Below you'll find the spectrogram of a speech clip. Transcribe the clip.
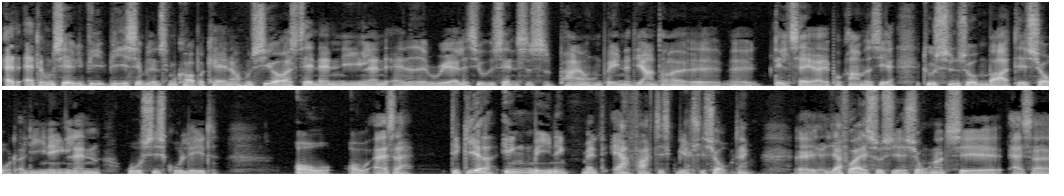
at, at hun siger, at vi, vi er simpelthen som kop og kander. Hun siger også til en anden i en eller anden reality-udsendelse, så peger hun på en af de andre øh, øh, deltagere i programmet og siger, du synes åbenbart, det er sjovt at ligne en eller anden russisk roulette. Og, og altså, det giver ingen mening, men det er faktisk virkelig sjovt. Ikke? Øh, jeg får associationer til altså,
